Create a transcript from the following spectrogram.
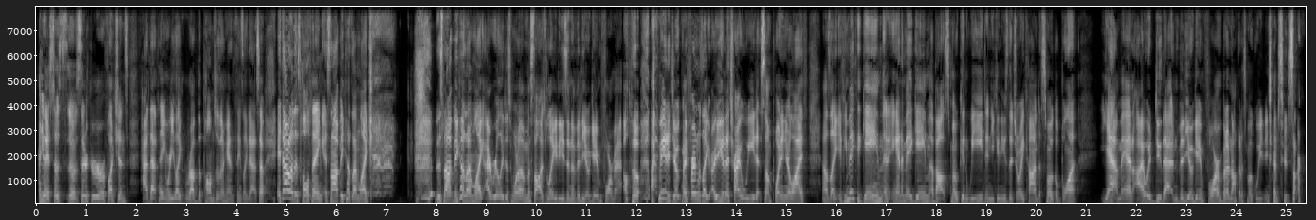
Anyway, so so Kagura Reflections had that thing where you like rub the palms of their hands, things like that. So it's out of this whole thing. It's not because I'm like it's not because I'm like, I really just want to massage ladies in a video game format. Although I made a joke. My friend was like, Are you going to try weed at some point in your life? And I was like, If you make a game, an anime game about smoking weed and you can use the Joy-Con to smoke a blunt, yeah, man, I would do that in video game form, but I'm not going to smoke weed anytime soon. Sorry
